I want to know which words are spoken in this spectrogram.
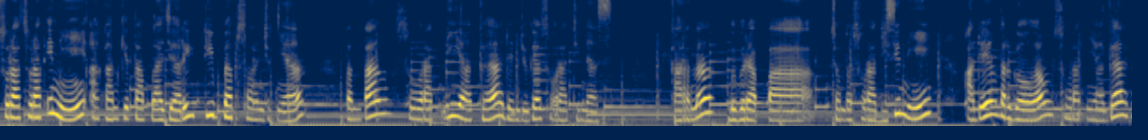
surat-surat ini akan kita pelajari di bab selanjutnya tentang surat niaga dan juga surat dinas. Karena beberapa contoh surat di sini ada yang tergolong surat niaga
